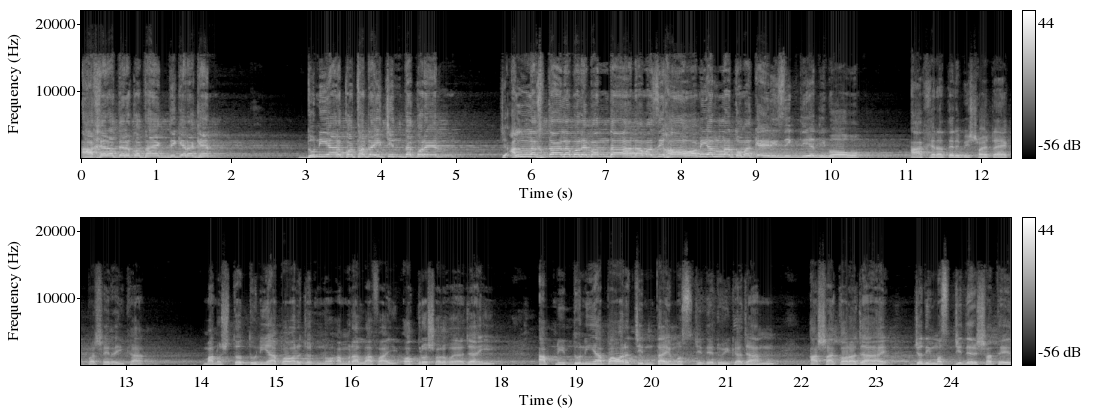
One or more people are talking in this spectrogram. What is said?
আখেরাতের কথা একদিকে রাখেন, দুনিয়ার কথাটাই চিন্তা করেন, যে আল্লাহ তাআলা বলে, বান্দা, নামাজি হও, আমি আল্লাহ তোমাকে রিজিক দিয়ে দিব। আখেরাতের বিষয়টা এক পাশে রাইখা। মানুষ তো দুনিয়া পাওয়ার জন্য আমরা লাফাই, অগ্রসর হয়ে যাই। আপনি দুনিয়া পাওয়ার চিন্তায় মসজিদে ঢুইকা যান। আশা করা যায়, যদি মসজিদের সাথে,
